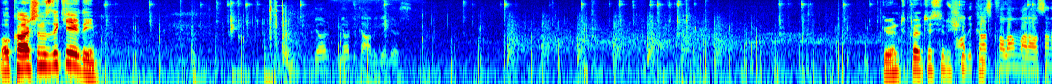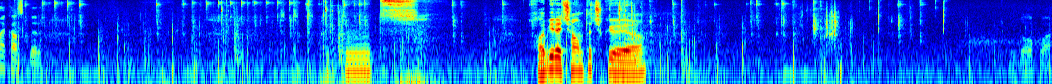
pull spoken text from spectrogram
O karşınızdaki evdeyim. Gör, gördük abi geliyoruz. Görüntü kalitesi düşük. Abi kask falan var alsana kaskları. Tıt. Habire çanta çıkıyor ya. Burada ok var.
